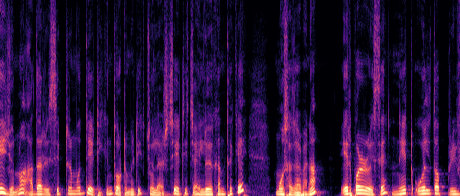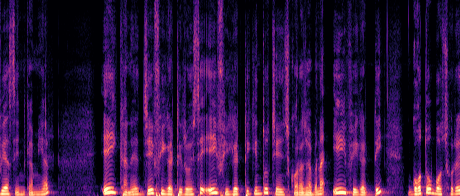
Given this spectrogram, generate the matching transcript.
এই জন্য আদার রিসিপ্টের মধ্যে এটি কিন্তু অটোমেটিক চলে আসছে, এটি চাইলেও এখান থেকে মোছা যাবে না। এরপরে রয়েছে net wealth of previous income year এইখানে যে ফিগারটি রয়েছে, এই ফিগারটি কিন্তু চেঞ্জ করা যাবে না। এই ফিগারটি গত বছরে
